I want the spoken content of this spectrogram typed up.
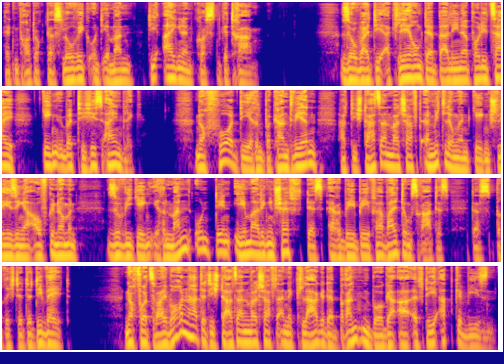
hätten Frau Dr. Slowik und ihr Mann die eigenen Kosten getragen. Soweit die Erklärung der Berliner Polizei gegenüber Tichys Einblick. Noch vor deren Bekanntwerden hat die Staatsanwaltschaft Ermittlungen gegen Schlesinger aufgenommen, sowie gegen ihren Mann und den ehemaligen Chef des RBB Verwaltungsrates, das berichtete die Welt. Noch vor zwei Wochen hatte die Staatsanwaltschaft eine Klage der Brandenburger AfD abgewiesen.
